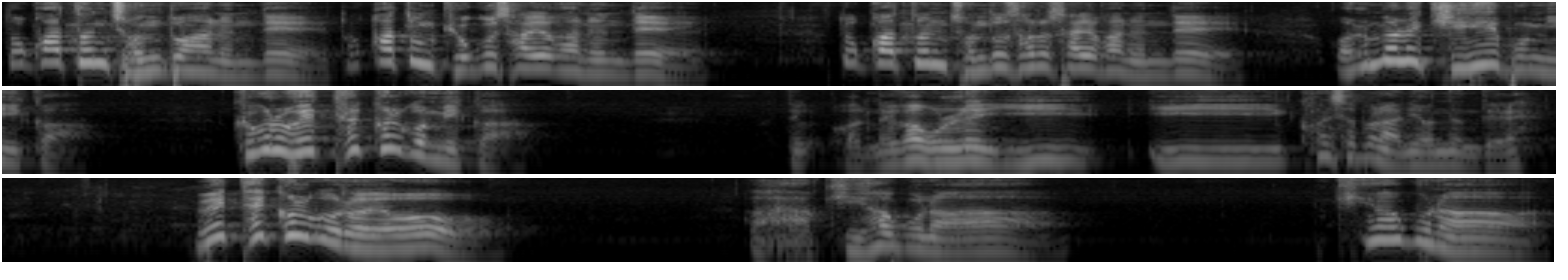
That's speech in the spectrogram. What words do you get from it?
똑같은 전도하는데 똑같은 교구 사역하는데 똑같은 전도사로 사역하는데 얼마나 기해 봅니까? 그걸 왜 태클 겁니까? 어, 내가 원래 이, 이 컨셉은 아니었는데 왜 태클 걸어요? 아 귀하구나 귀하구나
